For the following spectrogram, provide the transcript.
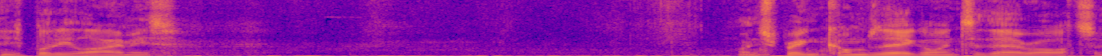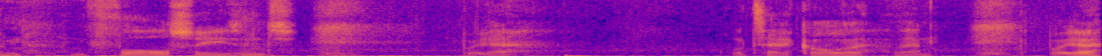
These bloody limeys. When spring comes they go into their autumn and fall seasons. But yeah we'll take over then. But yeah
